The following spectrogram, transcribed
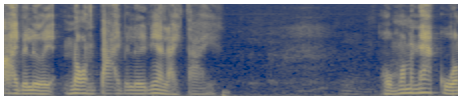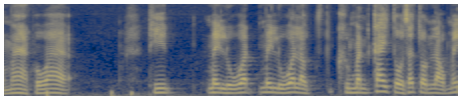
ตายไปเลยอะนอนตายไปเลยเนี่ยไหลตาย ผมว่ามันน่ากลัวมาก เพราะว่าที่ไม่รู้ว่าไม่รู้ว่าเราคือมันใกล้ตัวซะจนเราไม่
